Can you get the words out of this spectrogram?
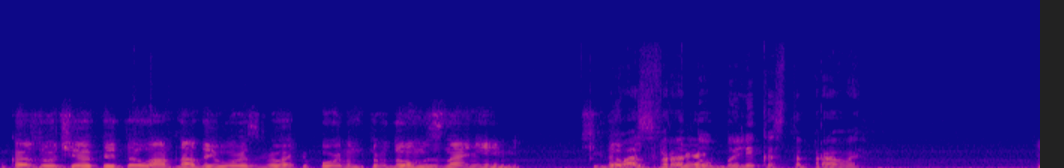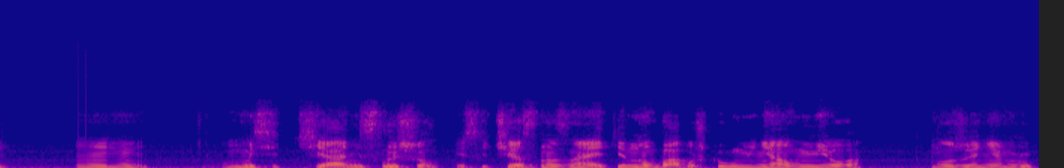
у каждого человека и талант, надо его развивать упорным трудом и знаниями. Всегда у вас в роду были костоправы? Мы я не слышал, если честно, знаете, но бабушка у меня умела наложением рук.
